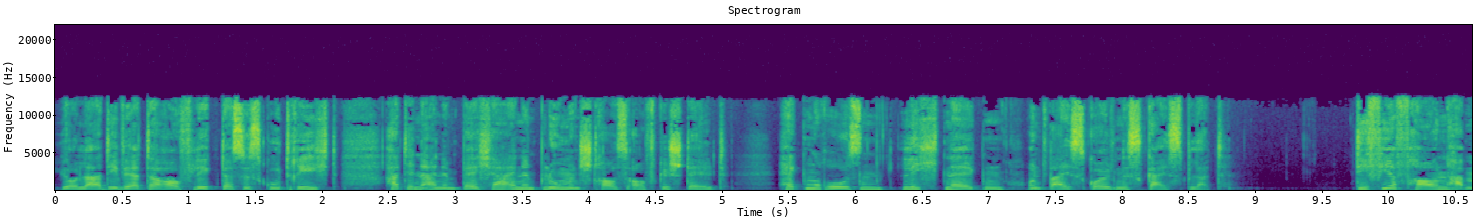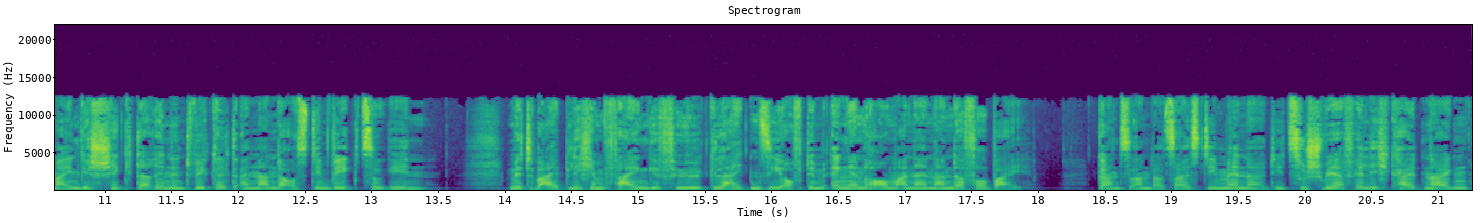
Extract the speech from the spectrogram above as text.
Jolla, die Wert darauf legt, dass es gut riecht, hat in einem Becher einen Blumenstrauß aufgestellt. Heckenrosen, Lichtnelken und weißgoldenes Geißblatt. Die vier Frauen haben ein Geschick darin entwickelt, einander aus dem Weg zu gehen. Mit weiblichem Feingefühl gleiten sie auf dem engen Raum aneinander vorbei ganz anders als die Männer, die zu Schwerfälligkeit neigen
